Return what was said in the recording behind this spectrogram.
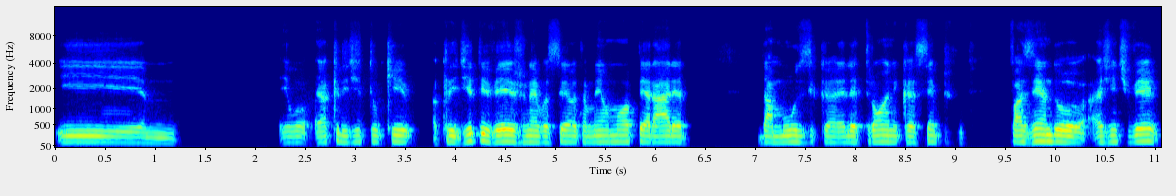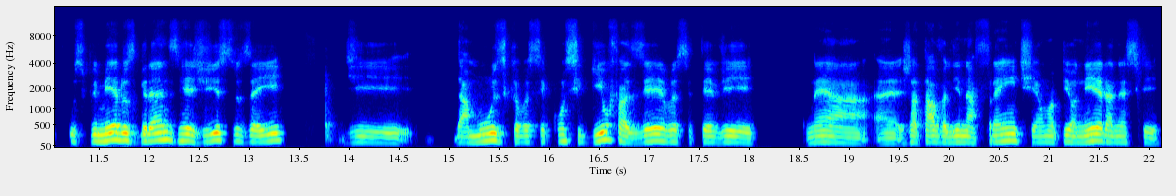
E eu acredito que acredito e vejo, né? Você também é uma operária da música eletrônica, sempre fazendo a gente vê os primeiros grandes registros aí de da música você conseguiu fazer, você teve, né, a, a, já estava ali na frente, é uma pioneira nesse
